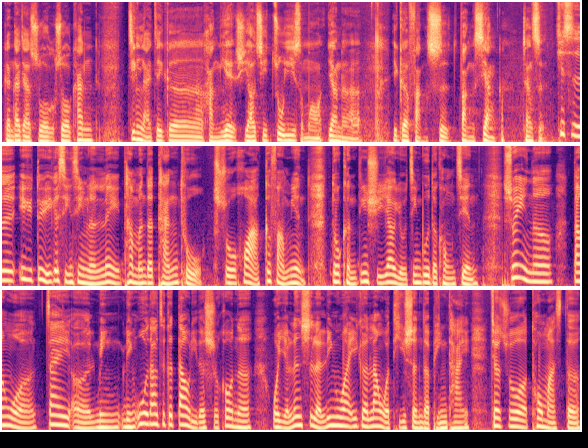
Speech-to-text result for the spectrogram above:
跟大家说说看，进来这个行业需要去注意什么样的一个方式方向，这样子。其实，对于对于一个新兴人类，他们的谈吐、说话各方面都肯定需要有进步的空间。所以呢，当我在呃领领悟到这个道理的时候呢，我也认识了另外一个让我提升的平台，叫做 Thomas 的，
